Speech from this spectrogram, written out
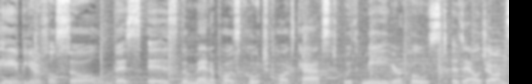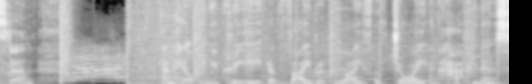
Hey, beautiful soul. This is the Menopause Coach podcast with me, your host, Adele Johnston. I'm helping you create a vibrant life of joy and happiness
